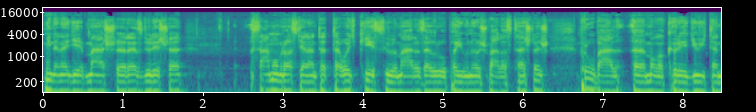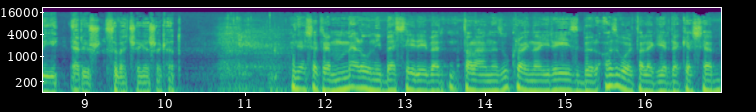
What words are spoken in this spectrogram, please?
minden egyéb más rezdülése számomra azt jelentette, hogy készül már az Európai Uniós választásra, és próbál maga köré gyűjteni erős szövetségeseket. Mindenesetre Meloni beszédében talán az ukrajnai részből az volt a legérdekesebb,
